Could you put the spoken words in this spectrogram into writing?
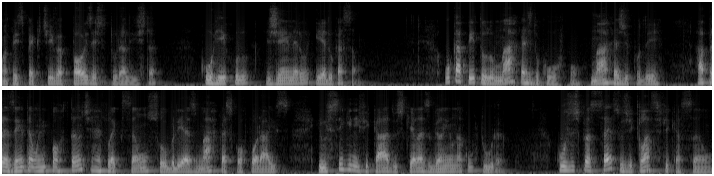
uma perspectiva pós-estruturalista, currículo, gênero e educação. O capítulo Marcas do Corpo, Marcas de Poder apresenta uma importante reflexão sobre as marcas corporais e os significados que elas ganham na cultura, cujos processos de classificação,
